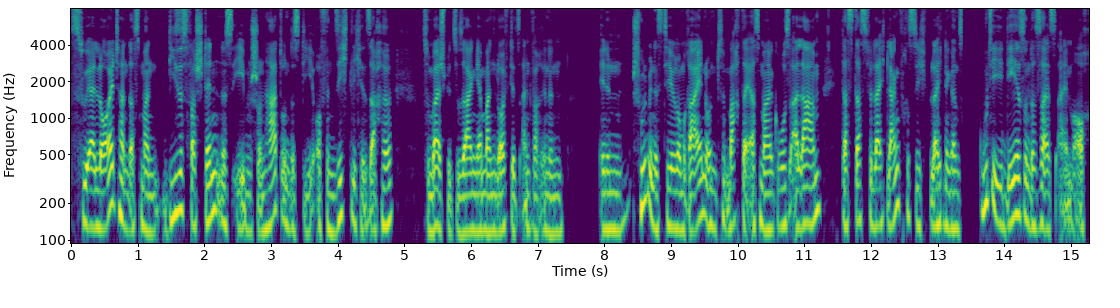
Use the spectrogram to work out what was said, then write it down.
zu erläutern, dass man dieses Verständnis eben schon hat und dass die offensichtliche Sache, zum Beispiel zu sagen, ja, man läuft jetzt einfach in einen in ein Schulministerium rein und macht da erstmal groß Alarm, dass das vielleicht langfristig vielleicht eine ganz gute Idee ist und dass es einem auch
